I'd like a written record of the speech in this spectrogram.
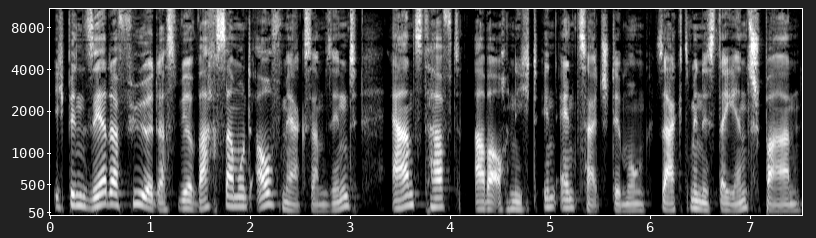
Ich bin sehr dafür, dass wir wachsam und aufmerksam sind, ernsthaft, aber auch nicht in Endzeitstimmung, sagt Minister Jens Spahn.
